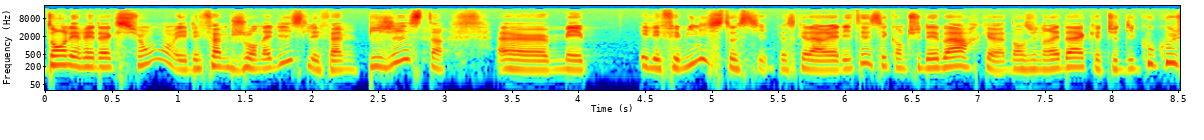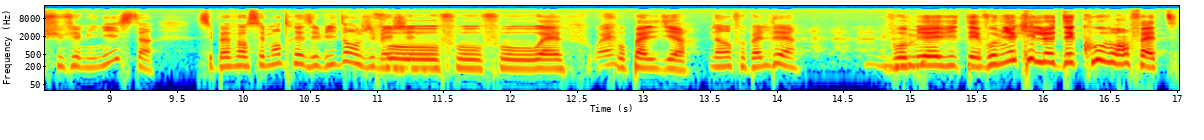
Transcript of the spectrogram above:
dans les rédactions et les femmes journalistes, les femmes pigistes, euh, mais et les féministes aussi, parce que la réalité, c'est quand tu débarques dans une rédac et tu te dis coucou, je suis féministe, c'est pas forcément très évident, j'imagine. Faut, faut, faut, ouais, faut, Ouais. faut pas le dire. Non, faut pas le dire. Vaut mieux éviter. Vaut mieux qu'il le découvre en fait.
